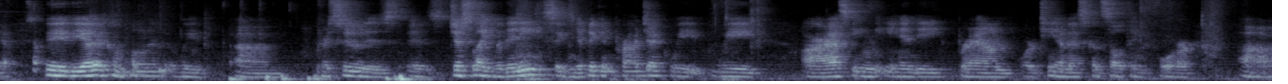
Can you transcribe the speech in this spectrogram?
The, the other component that we've um, pursued is, is just like with any significant project, we, we are asking Andy Brown or TMS Consulting for uh,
